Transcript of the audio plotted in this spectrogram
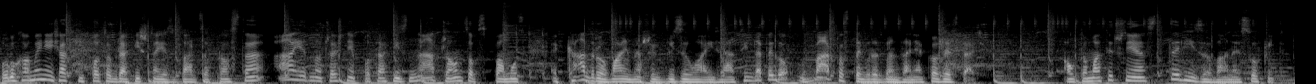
Uruchomienie siatki fotograficznej jest bardzo proste, a jednocześnie potrafi znacząco wspomóc kadrowanie naszych wizualizacji, dlatego warto z tego rozwiązania korzystać. Automatycznie stylizowany sufit.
